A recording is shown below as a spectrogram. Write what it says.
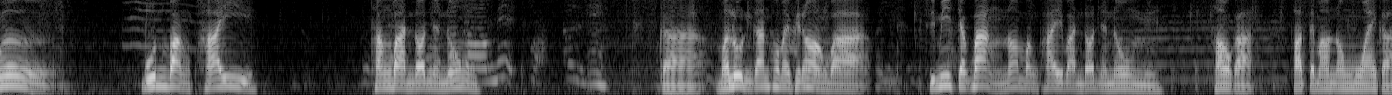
มื้อบุญบังไพทางบ้านดอนยะนุ่งก็มาลุ้นกันพ่อแม่พี่น้องว่า สิมีจักบ้างเนาะบังไพบ้านดอนยะนุ่งนี่เฮาก็พัดแต่มาน้องมวยก็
